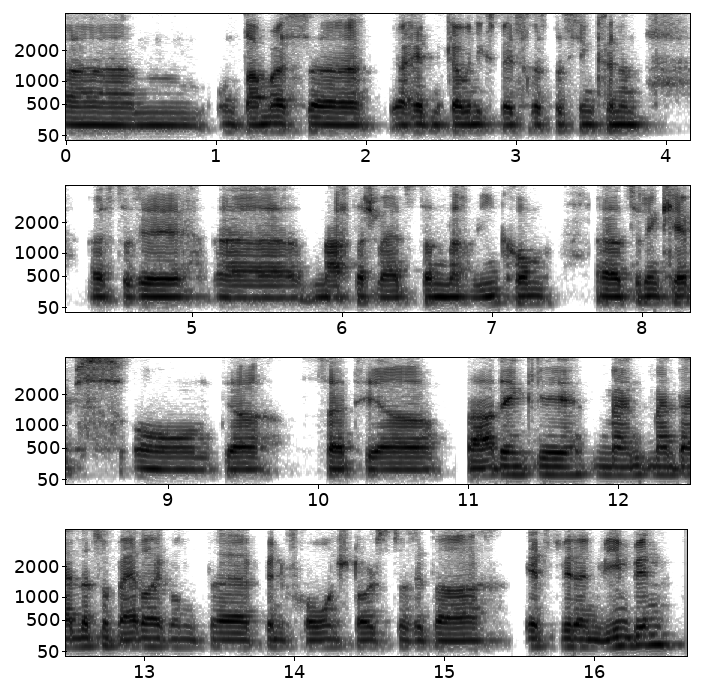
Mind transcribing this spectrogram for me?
ähm, und damals äh, ja, hätten, glaube ich, nichts Besseres passieren können, als dass ich äh, nach der Schweiz dann nach Wien komme äh, zu den Caps. Und ja, seither da denke ich mein, mein Teil dazu beitrage und äh, bin froh und stolz, dass ich da jetzt wieder in Wien bin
